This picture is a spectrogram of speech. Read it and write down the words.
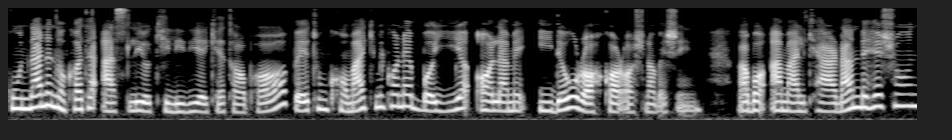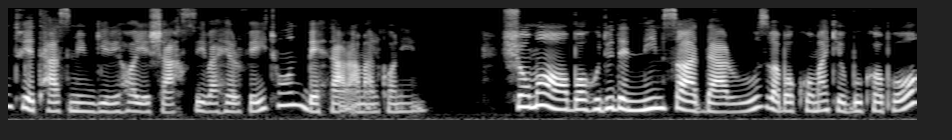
خوندن نکات اصلی و کلیدی کتاب ها بهتون کمک می‌کنه با یه عالم ایده و راهکار آشنا بشین و با عمل کردن بهشون توی تصمیم گیری های شخصی و حرفیتون بهتر عمل کنین. شما با حدود نیم ساعت در روز و با کمک بوکاپو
